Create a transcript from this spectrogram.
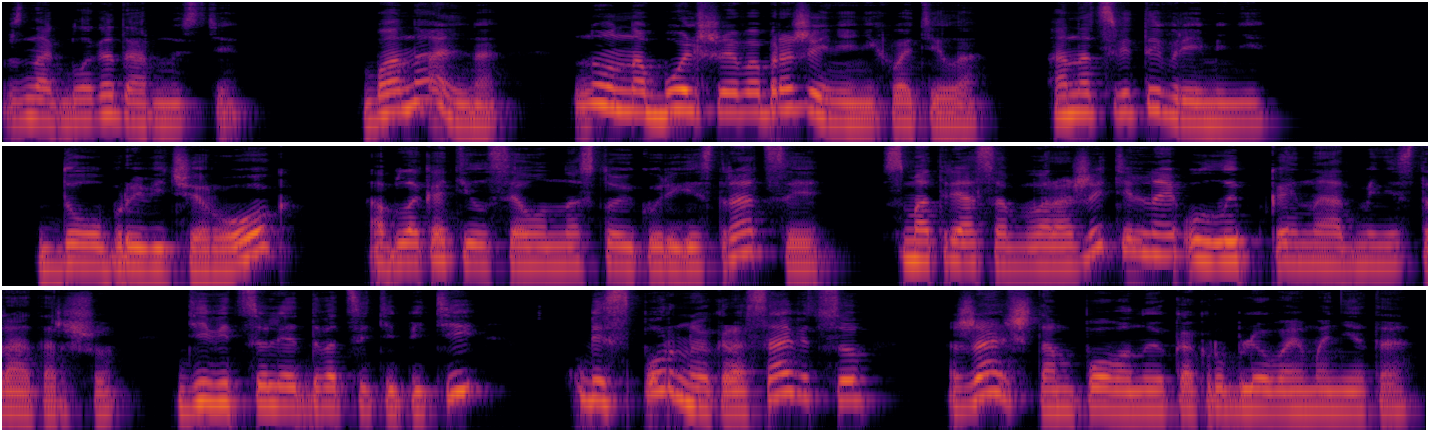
в знак благодарности. Банально, но на большее воображение не хватило, а на цветы времени. «Добрый вечерок!» – облокотился он на стойку регистрации, смотря с обворожительной улыбкой на администраторшу, девицу лет двадцати пяти, бесспорную красавицу, жаль штампованную, как рублевая монета.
